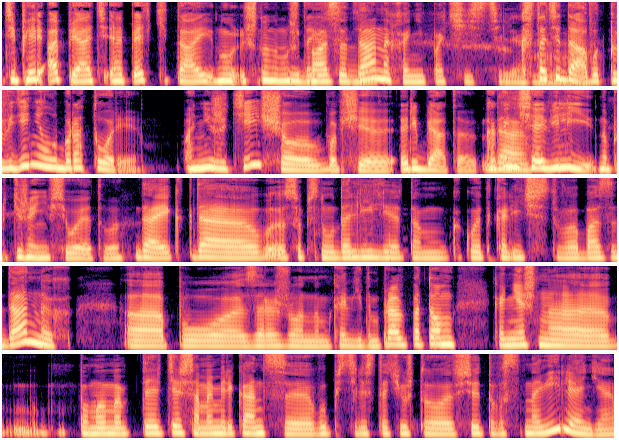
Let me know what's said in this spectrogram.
теперь опять, и опять Китай. Ну, что нам остается? База данных они почистили. Кстати, да, вот поведение лаборатории они же те еще вообще ребята. Как да. они себя вели на протяжении всего этого? Да, и когда, собственно, удалили там какое-то количество базы данных, по зараженным ковидом. Правда, потом, конечно, по-моему, те, те же самые американцы выпустили статью, что все это восстановили они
